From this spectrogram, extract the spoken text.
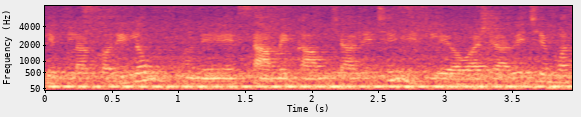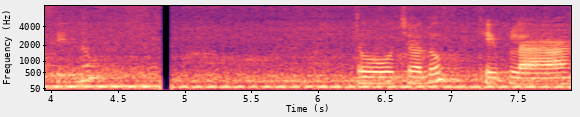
થેપલા કરી લઉં અને સામે કામ ચાલે છે, એટલે અવાજ આવે છે મશીનનો. તો ચલો થેપલા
